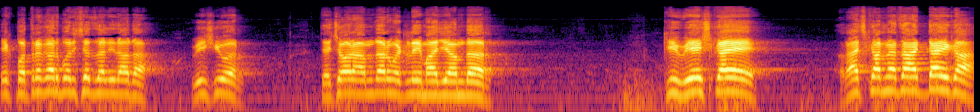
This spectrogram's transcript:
एक पत्रकार परिषद झाली दादा वेशीवर. त्याच्यावर आमदार म्हटले माझे आमदार की वेश काय? राजकारणाचा अड्डा आहे का?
